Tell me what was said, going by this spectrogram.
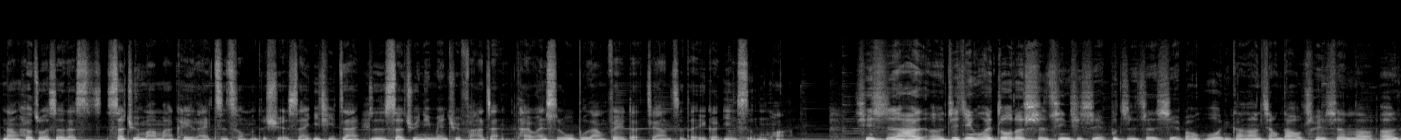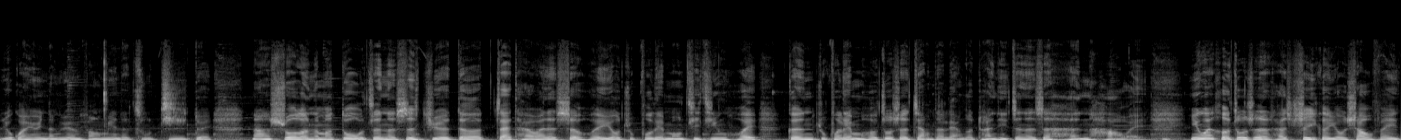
让合作社的社区妈妈可以来支持我们的学生，一起在就是社区里面去发展台湾食物不浪费的这样子的一个饮食文化。其实啊，呃，基金会做的事情其实也不止这些，包括你刚刚讲到催生了呃有关于能源方面的组织。对，那说了那么多，我真的是觉得在台湾的社会有主妇联盟基金会跟主妇联盟合作社这样的两个团体真的是很好哎，因为合作社它是一个由消费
